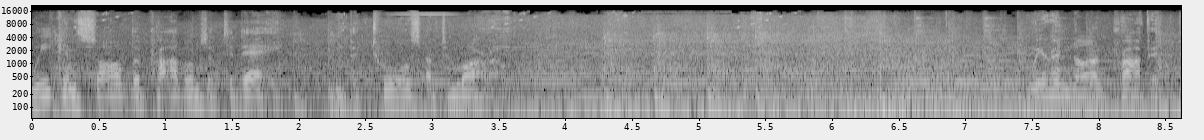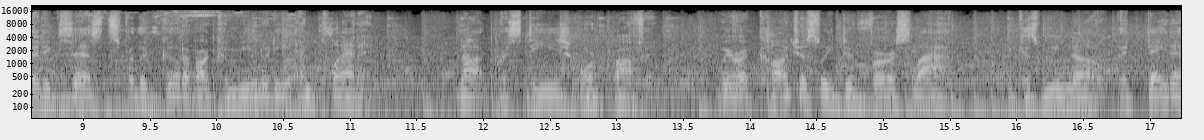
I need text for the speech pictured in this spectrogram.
we can solve the problems of today with the tools of tomorrow. We're a nonprofit that exists for the good of our community and planet, not prestige or profit. We're a consciously diverse lab because we know that data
